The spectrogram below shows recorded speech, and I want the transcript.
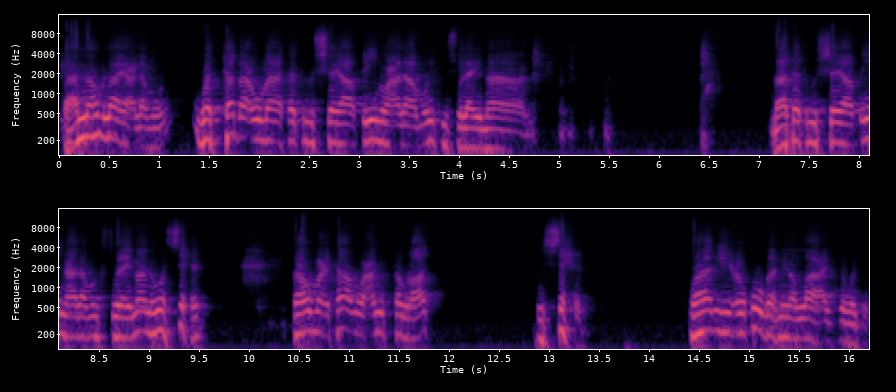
كأنهم لا يعلمون. واتبعوا ما تتلو الشياطين على ملك سليمان. ما تتلو الشياطين على ملك سليمان هو السحر. فهم اعتابوا عن التوراة بالسحر. وهذه عقوبة من الله عز وجل.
